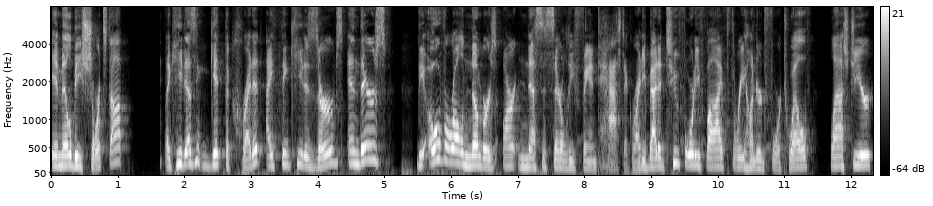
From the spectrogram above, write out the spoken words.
MLB shortstop. Like he doesn't get the credit I think he deserves. And there's the overall numbers aren't necessarily fantastic, right? He batted 245, 300, 412 last year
